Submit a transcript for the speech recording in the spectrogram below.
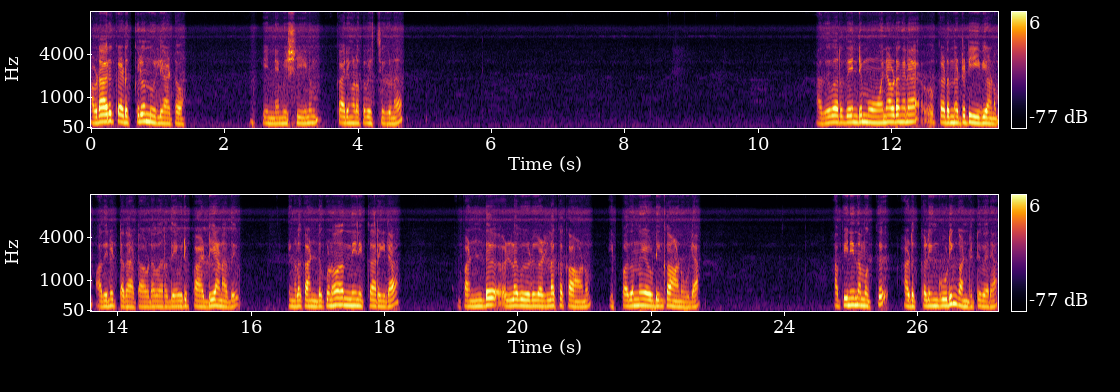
അവിടെ ആരും കിടക്കലൊന്നുമില്ല കേട്ടോ. പിന്നെ മെഷീനും കാര്യങ്ങളൊക്കെ വെച്ചിക്കണ് അത് വെറുതെ എന്റെ മോൻ അവിടെ ഇങ്ങനെ കിടന്നിട്ട് ടി വി കാണും. അതിനിട്ടതാട്ടോ അവിടെ വെറുതെ ഒരു പടിയാണത്. നിങ്ങൾ കണ്ടുക്കണോ എന്ന് എനിക്കറിയില്ല. പണ്ട് ഉള്ള വീടുകളിലൊക്കെ കാണും. ഇപ്പം അതൊന്നും എവിടെയും കാണൂല. അപ്പം ഇനി നമുക്ക് അടുക്കളയും കൂടിയും കണ്ടിട്ട് വരാം.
